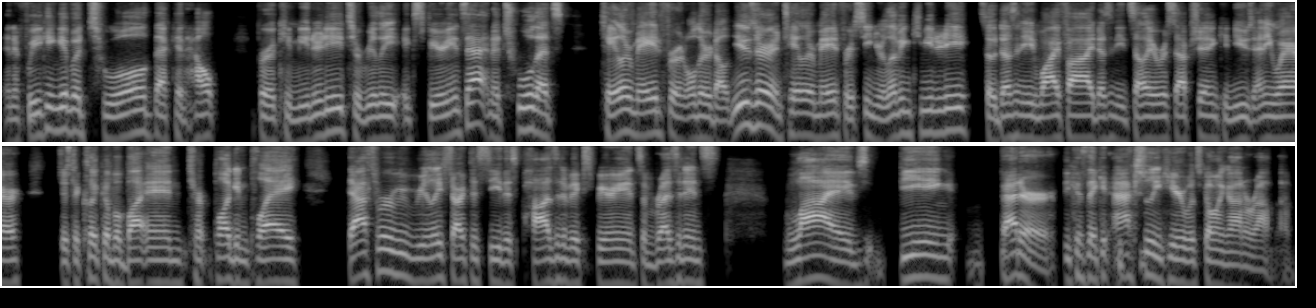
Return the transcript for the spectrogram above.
And if we can give a tool that can help for a community to really experience that and a tool that's tailor made for an older adult user and tailor made for a senior living community. So it doesn't need Wi Fi, doesn't need cellular reception, can use anywhere, just a click of a button, ter- plug and play. That's where we really start to see this positive experience of residents' lives being better because they can actually hear what's going on around them.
